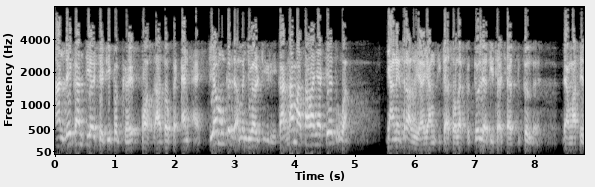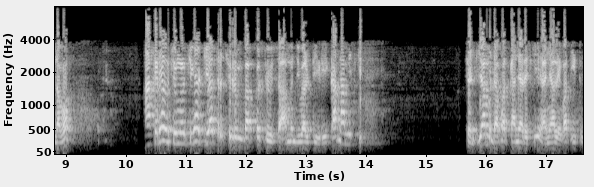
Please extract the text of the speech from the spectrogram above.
Andai kan dia jadi pegawai pos atau PNS, dia mungkin tidak menjual diri. Karena masalahnya dia itu uang. Yang netral ya, yang tidak soleh betul ya tidak jahat betul ya. Yang masih apa? Akhirnya ujung-ujungnya dia terjerembab ke dosa menjual diri karena miskin. Dan dia mendapatkannya rezeki hanya lewat itu.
